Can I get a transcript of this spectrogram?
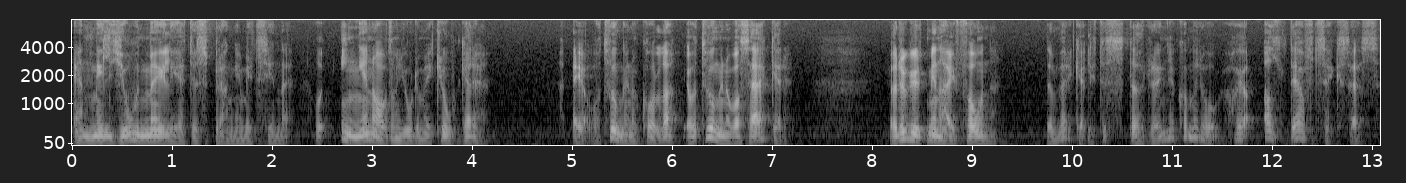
En miljon möjligheter sprang i mitt sinne och ingen av dem gjorde mig klokare. Jag var tvungen att kolla. Jag var tvungen att vara säker. Jag drog ut min iPhone. Den verkar lite större än jag kommer ihåg. Har jag alltid haft 6S?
